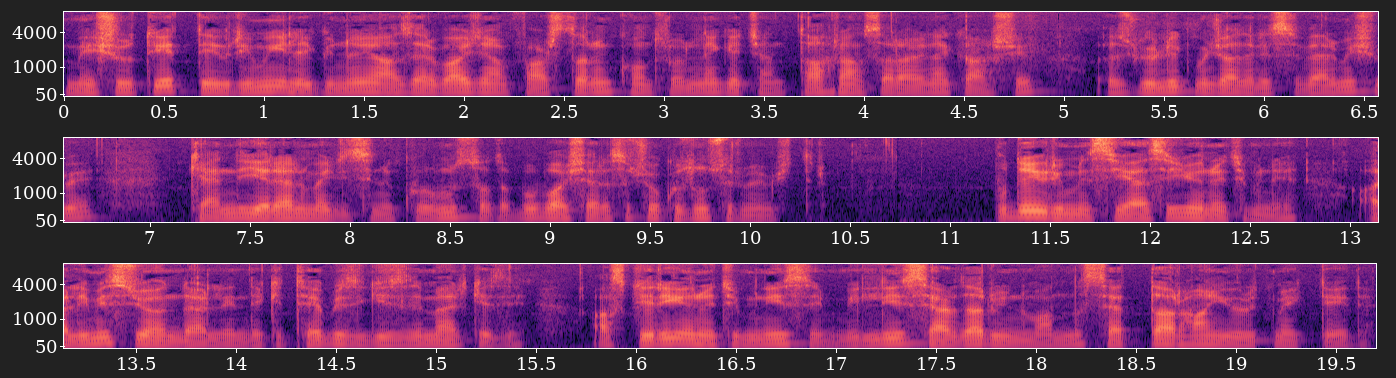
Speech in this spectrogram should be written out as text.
Meşrutiyet devrimi ile Güney Azerbaycan Farsların kontrolüne geçen Tahran Sarayı'na karşı özgürlük mücadelesi vermiş ve kendi yerel meclisini kurmuşsa da bu başarısı çok uzun sürmemiştir. Bu devrimin siyasi yönetimini Ali Misyo önderliğindeki Tebriz Gizli Merkezi, askeri yönetimini ise Milli Serdar ünvanlı Settar Han yürütmekteydi.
